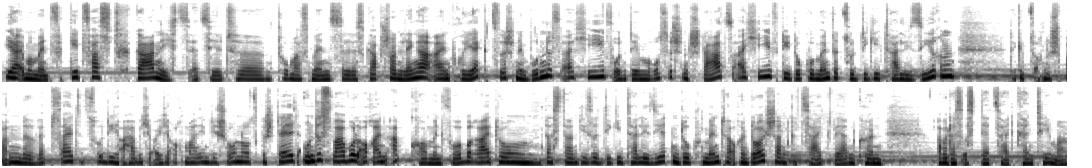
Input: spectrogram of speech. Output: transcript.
Ja, im Moment geht fast gar nichts, erzählt äh, Thomas Menzel. Es gab schon länger ein Projekt zwischen dem Bundesarchiv und dem russischen Staatsarchiv, die Dokumente zu digitalisieren. Da gibt es auch eine spannende Webseite zu, die habe ich euch auch mal in die Shownotes gestellt. Und es war wohl auch ein Abkommen in Vorbereitung, dass dann diese digitalisierten Dokumente auch in Deutschland gezeigt werden können. Aber das ist derzeit kein Thema.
